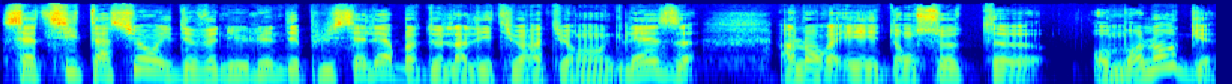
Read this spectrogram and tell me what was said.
cette citation est devenue l'une des plus célèbres de la littérature anglaise. Alors, et dans cet euh, homologue,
